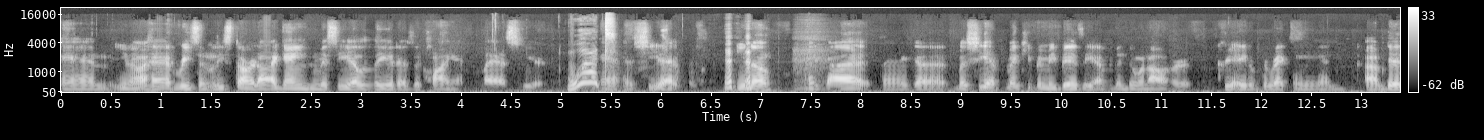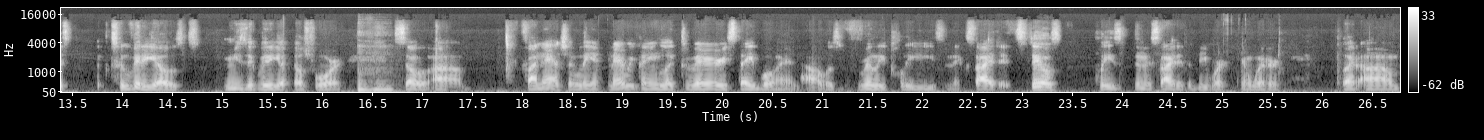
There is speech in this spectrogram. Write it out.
And, you know, I had recently started, I gained Missy Elliott as a client last year. What? And she had, you know, thank God, thank God. But she had been keeping me busy. I've been doing all her creative directing and um, did two videos, music videos for. Mm-hmm. So um, financially and everything looked very stable, and I was really pleased and excited. Still pleased and excited to be working with her. But um,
